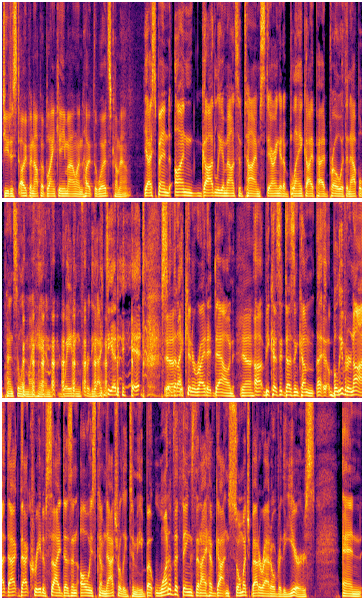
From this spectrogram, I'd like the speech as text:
do you just open up a blank email and hope the words come out? Yeah, I spend ungodly amounts of time staring at a blank iPad Pro with an Apple Pencil in my hand, waiting for the idea to hit, so Yeah. that I can write it down. Yeah. uh, because it doesn't come. Uh, believe it or not, that that creative side doesn't always come naturally to me. But one of the things that I have gotten so much better at over the years, and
